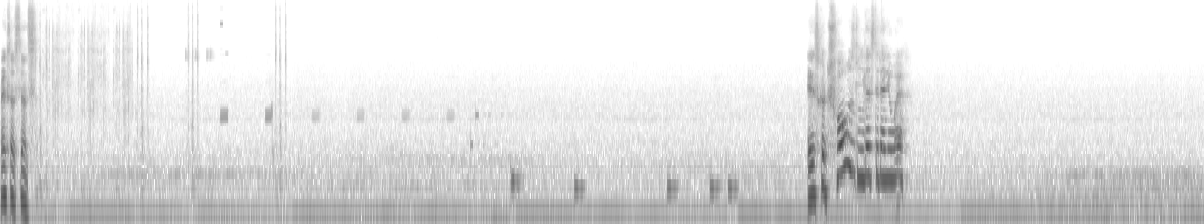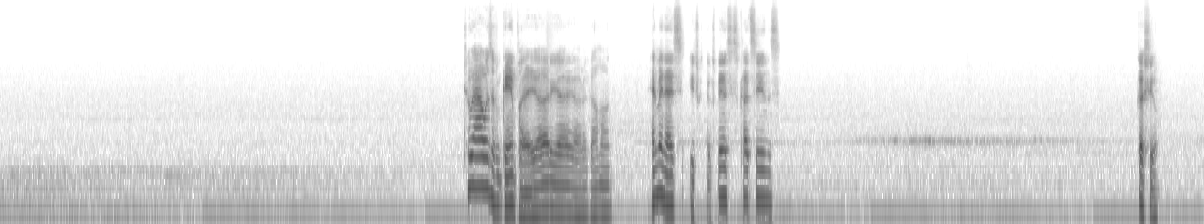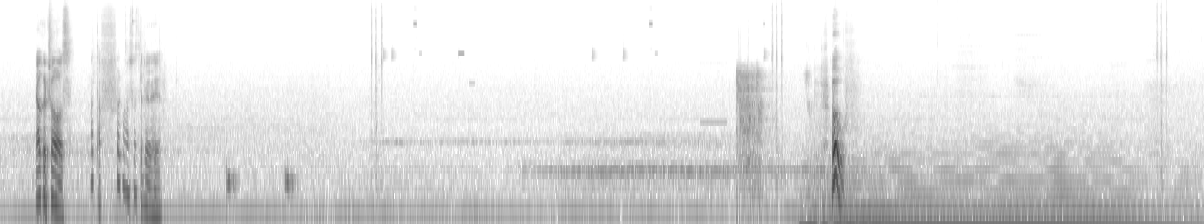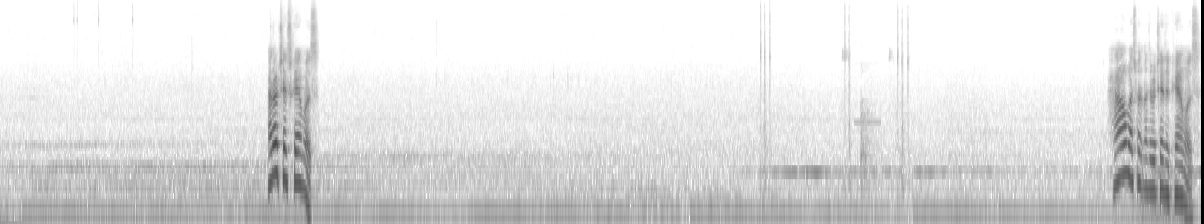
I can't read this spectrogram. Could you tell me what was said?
Makes no sense. Is controls listed anywhere? Two hours of gameplay, yada yada yada, come on. Ten minutes, each experiences, cutscenes. Curse you. No controls. What the fuck am I supposed to do here? Oh! How do I change cameras? How am I supposed to be changing cameras?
